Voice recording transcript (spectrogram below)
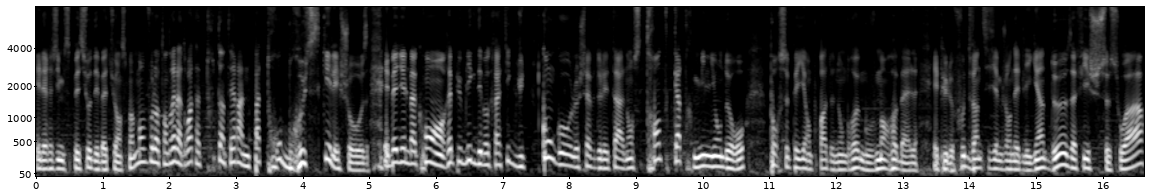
et les régimes spéciaux débattus en ce moment. Vous l'entendrez, la droite a tout intérêt à ne pas trop brusquer les choses. Emmanuel Macron en République démocratique du Congo, le chef de l'État annonce 34 millions d'euros pour ce pays en proie à de nombreux mouvements rebelles. Et puis le foot, 26e journée de Ligue 1, deux affiches ce soir.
